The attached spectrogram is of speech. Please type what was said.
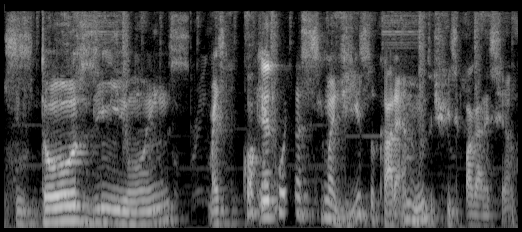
esses 12 milhões. Mas qualquer ele... coisa acima disso, cara, é muito difícil pagar nesse ano.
